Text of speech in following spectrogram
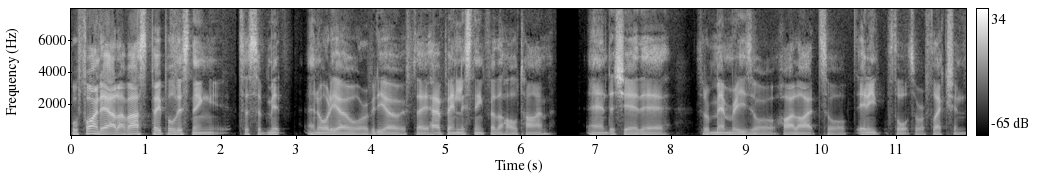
We'll find out. I've asked people listening to submit an audio or a video if they have been listening for the whole time and to share their sort of memories or highlights or any thoughts or reflection.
